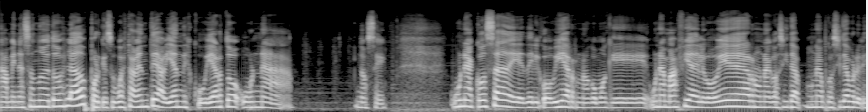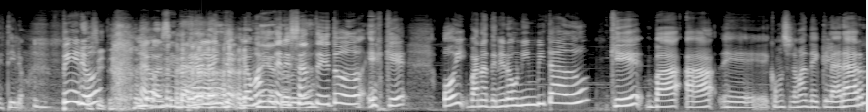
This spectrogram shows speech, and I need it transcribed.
amenazando de todos lados porque supuestamente habían descubierto una, no sé, una cosa de- del gobierno, como que una mafia del gobierno, una cosita, una cosita por el estilo. Pero, Cosita. Lo, cosita pero lo, más medio interesante turbia. de todo es que hoy van a tener a un invitado que va a, eh, ¿cómo se llama?, declarar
